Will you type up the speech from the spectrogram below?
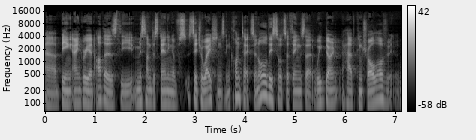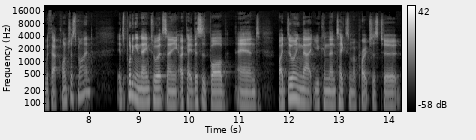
uh, being angry at others, the misunderstanding of situations and context, and all these sorts of things that we don't have control of with our conscious mind. It's putting a name to it, saying, okay, this is Bob. And by doing that, you can then take some approaches to,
